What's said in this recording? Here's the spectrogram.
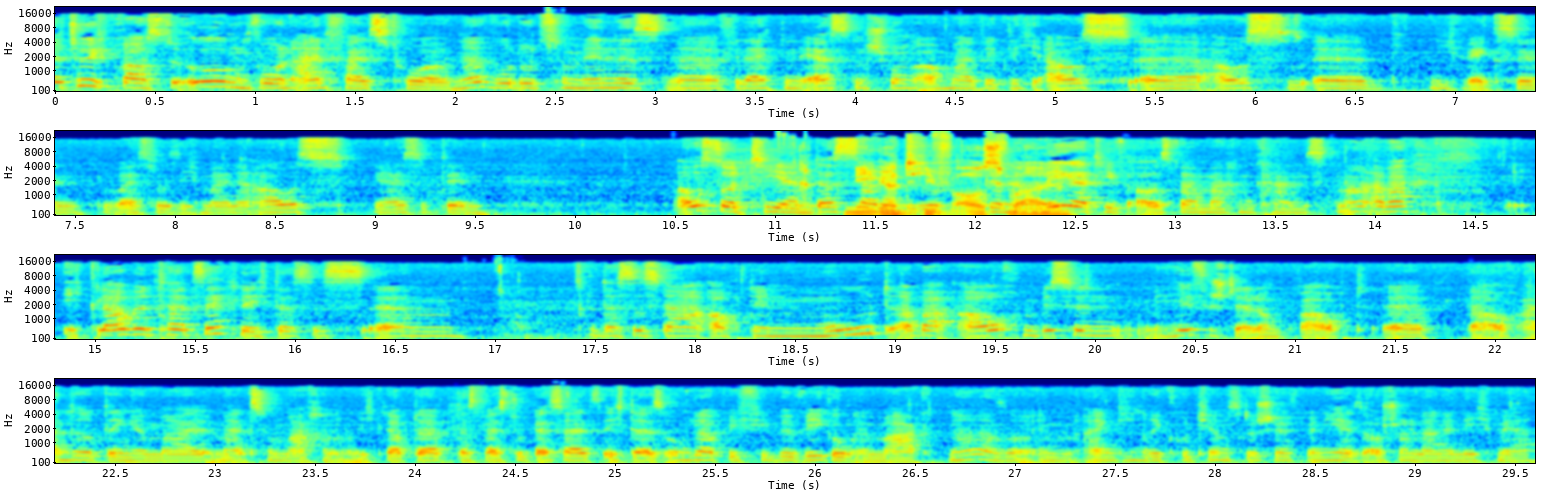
Natürlich brauchst du irgendwo ein Einfallstor, ne, wo du zumindest äh, vielleicht den ersten Schwung auch mal wirklich aus, äh, aus äh, nicht wechseln, du weißt, was ich meine, aus, wie heißt es denn? Aussortieren, das Negativauswahl. Genau, Negativauswahl machen kannst. Ne? Aber ich glaube tatsächlich, dass es, ähm, dass es da auch den Mut, aber auch ein bisschen Hilfestellung braucht, äh, da auch andere Dinge mal, mal zu machen. Und ich glaube, da, das weißt du besser als ich, da ist unglaublich viel Bewegung im Markt. Ne? Also im eigentlichen Rekrutierungsgeschäft bin ich jetzt auch schon lange nicht mehr.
